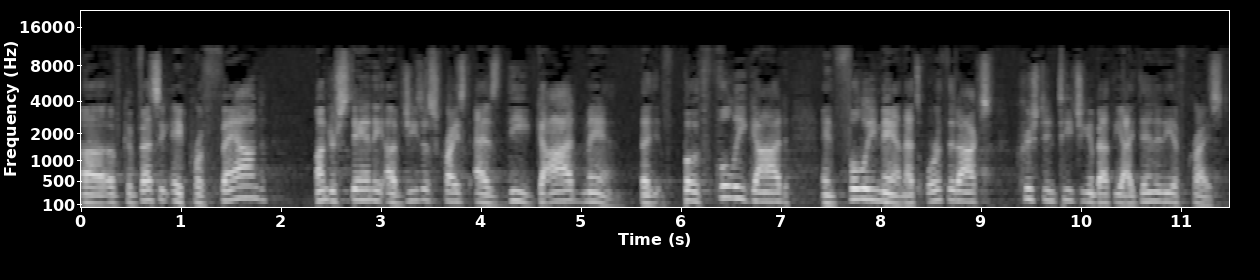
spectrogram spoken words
uh, of confessing a profound understanding of Jesus Christ as the God man, that both fully God and fully man. That's Orthodox Christian teaching about the identity of Christ.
